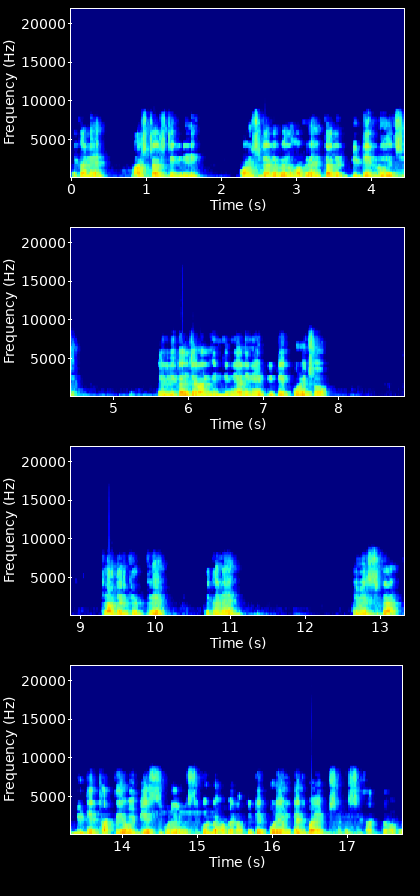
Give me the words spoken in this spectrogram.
এখানে মাস্টার্স ডিগ্রি কনসিডারেবল হবে যাদের বিটেক রয়েছে। এগ্রিকালচারাল ইঞ্জিনিয়ারিং এ বিটেক করেছ, যাদের ক্ষেত্রে এখানে এমএসসিটা বিটেক থাকতেই হবে। বিএসসি করে এমএসসি করলে হবে না। বিটেক করে এমটেক বা এমএসসি থাকতে হবে।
